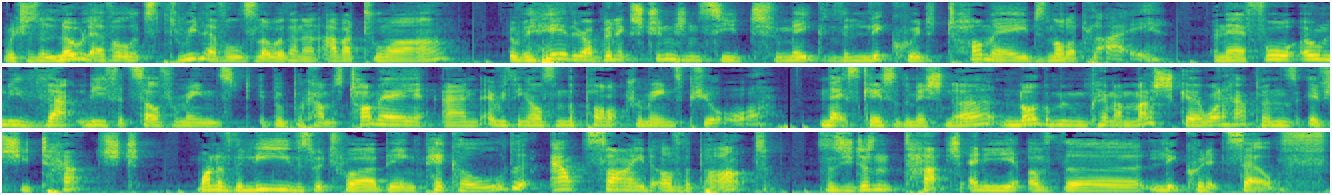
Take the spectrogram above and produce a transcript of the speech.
which is a low level, it's three levels lower than an avatuma. Over here, the rabbinic stringency to make the liquid tome does not apply and therefore only that leaf itself remains, it becomes tome, and everything else in the pot remains pure. Next case of the Mishnah, Nogam Mashke, what happens if she touched one of the leaves which were being pickled outside of the pot, so she doesn't touch any of the liquid itself,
